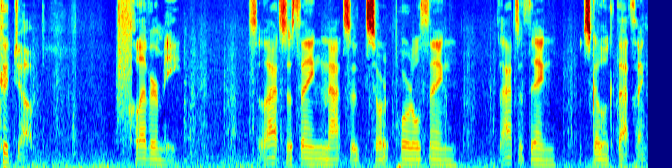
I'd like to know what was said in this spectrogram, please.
Good job. Clever me. So that's a thing, that's a sort of portal thing. That's a thing. Let's go look at that thing.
